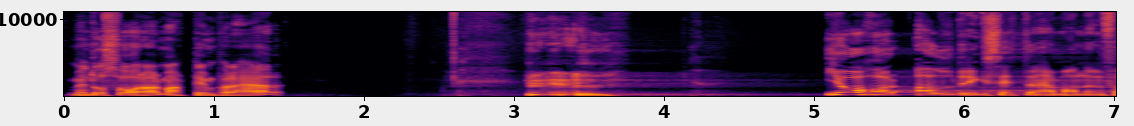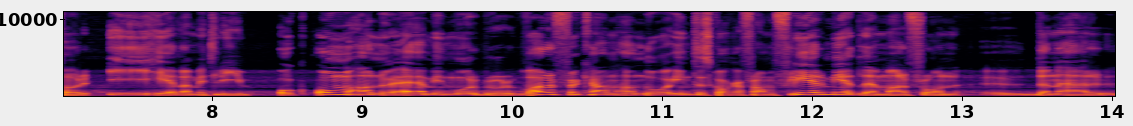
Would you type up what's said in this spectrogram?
Men då svarar Martin på det här. Jag har aldrig sett den här mannen för i hela mitt liv. Och om han nu är min morbror, varför kan han då inte skaka fram fler medlemmar från eh, den här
